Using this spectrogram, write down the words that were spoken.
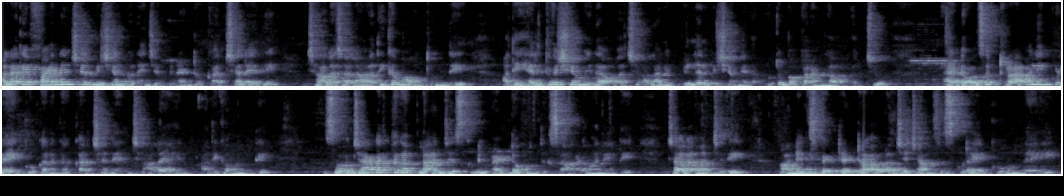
అలాగే ఫైనాన్షియల్ విషయంలో నేను చెప్పినట్టు ఖర్చు అనేది చాలా చాలా అధికం అవుతుంది. అది హెల్త్ విషయం మీద అవ్వచ్చు అలాగే పిల్లల విషయం మీద కుటుంబ పరంగా అవ్వచ్చు. అండ్ ఆల్సో ట్రావెలింగ్ కూడా ఎక్కువ కనుక ఖర్చు అనేది చాలా అధికం ఉంది. సో జాగ్రత్తగా ప్లాన్ చేసుకుని వెళ్ళడం ముందుకు సాగడం అనేది చాలా మంచిది. అన్ఎక్స్పెక్టెడ్ ట్రావెల్ వచ్చే ఛాన్సెస్ కూడా ఎక్కువ ఉన్నాయి.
